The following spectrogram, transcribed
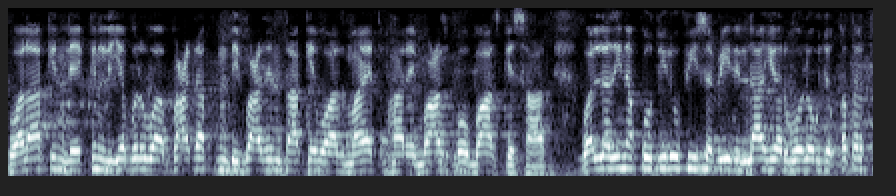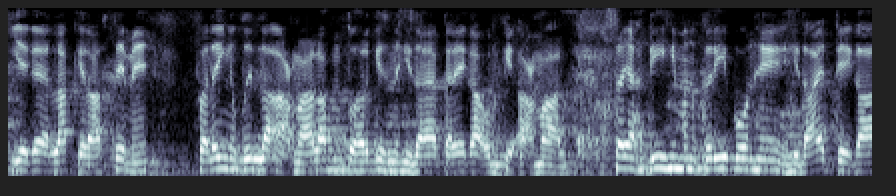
ولیکن، لیکن لیبلوا بعدکم ببعض تاکہ وہ آزمائے تمہارے بعض کو بعض کے ساتھ۔ والذین قتلوا فی سبیل اللہ، اور وہ لوگ جو قتل کیے گئے اللہ کے راستے میں فلین ضلع اعمالہم تو ہرگز نہیں ضائع کرے گا ان کے اعمال۔ سیہدیہ من قریب انہیں ہدایت دے گا۔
